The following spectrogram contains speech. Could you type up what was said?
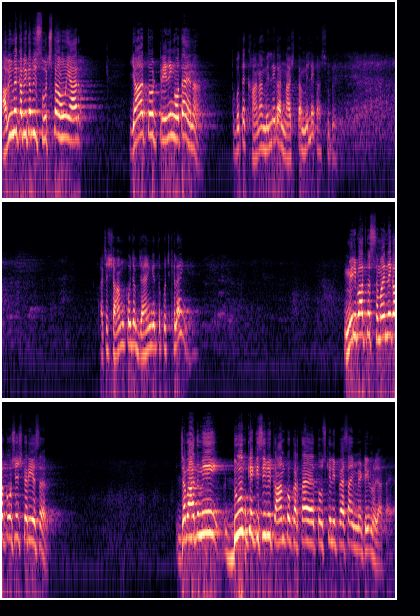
अभी मैं कभी कभी सोचता हूँ यार, यहाँ तो ट्रेनिंग होता है ना तो बोलते, खाना मिलेगा, नाश्ता मिलेगा सुबह. अच्छा शाम को जब जाएँगे तो कुछ खिलाएँगे? मेरी बात को समझने का कोशिश करिए, सर। जब आदमी डूब के किसी भी काम को करता है तो उसके लिए पैसा इमेटीरियल हो जाता है।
